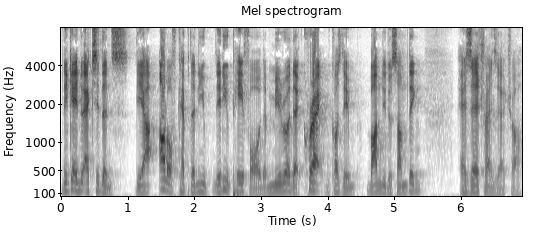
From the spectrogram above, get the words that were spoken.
they get into accidents. They are out of capital. They need to pay for the mirror that cracked because they bumped into something, etc. etc.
